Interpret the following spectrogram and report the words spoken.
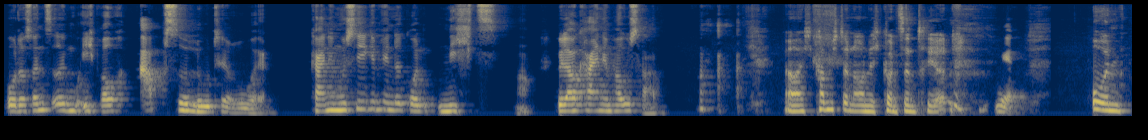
oder sonst irgendwo. Ich brauche absolute Ruhe. Keine Musik im Hintergrund, nichts. Will auch keinen im Haus haben. Ja, ich kann mich dann auch nicht konzentrieren. Yeah. Und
